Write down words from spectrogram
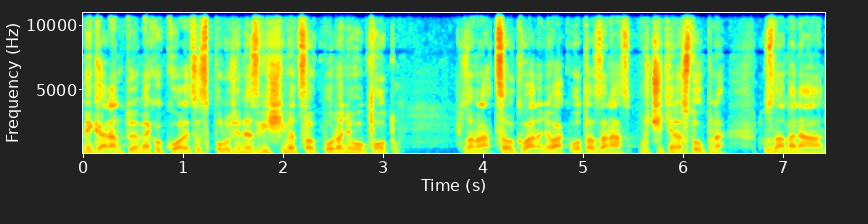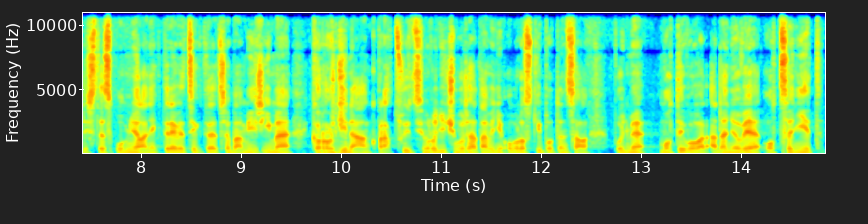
My garantujeme jako koalice spolu, že nezvýšíme celkovou daňovou kvotu. To znamená, celková daňová kvota za nás určitě nestoupne. To znamená, když jste vzpomněla některé věci, které třeba míříme k rodinám, k pracujícím rodičům, protože já tam vidím obrovský potenciál, pojďme motivovat a daňově ocenit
